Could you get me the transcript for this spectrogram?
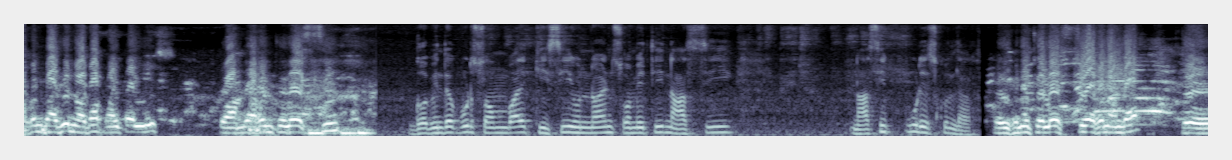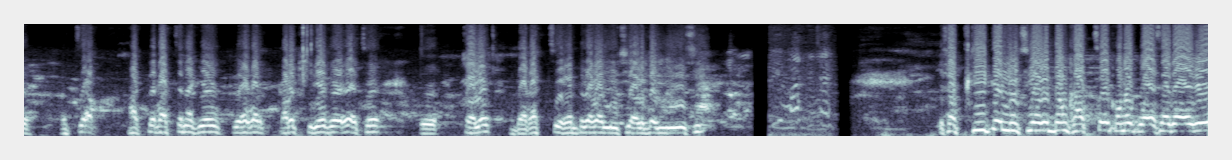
এখন বাজে নটা পঁয়তাল্লিশ তো আমরা এখন চলে এসেছি। গোবিন্দপুর সমবায় কৃষি উন্নয়ন সমিতি নাসিক নাসিকপুর স্কুলদার তো এখানে চলে এসেছি এখন আমরা। তো হচ্ছে হাঁটতে পারছে না কেউ কেউ আবার কারও পেয়ে গেছে। তো চলো দেখাচ্ছি এখান থেকে আবার লুচি আলুদম নিয়েছি। এসব ফ্রিতে লুচি আলুদম খাচ্ছে কোনো পয়সা দেয়নি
